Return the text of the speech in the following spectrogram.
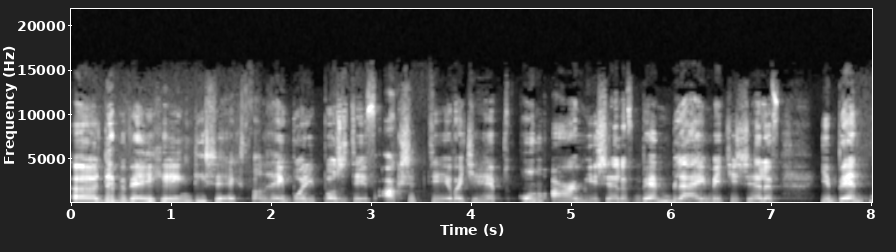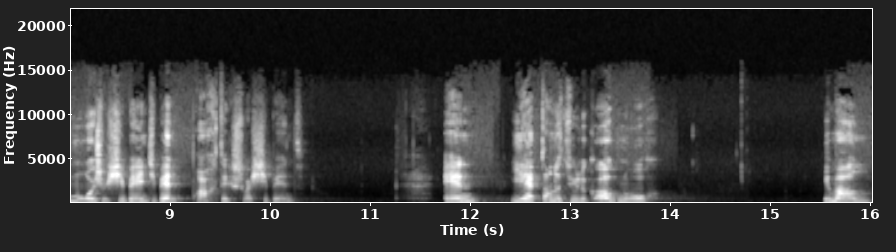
uh, de beweging die zegt van hey body positive, accepteer wat je hebt, omarm jezelf, ben blij met jezelf. Je bent mooi zoals je bent, je bent prachtig zoals je bent. En je hebt dan natuurlijk ook nog je man,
